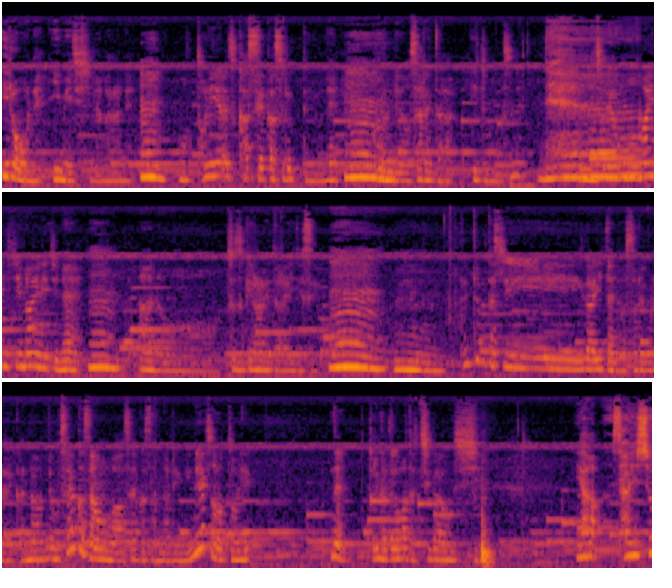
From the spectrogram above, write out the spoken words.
色をねイメージしながらねうん。もうとりあえず活性化するっていうね、うん。訓練をされたらいいいと思いますね、ねそれをもう毎日毎日ねうん。あの続けられたらいいですよ。うん。うん。大体私が言いたいのはそれぐらいかな。でもさやかさんはさやかさんなりにねその取りね取り方がまた違うし、いや最初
